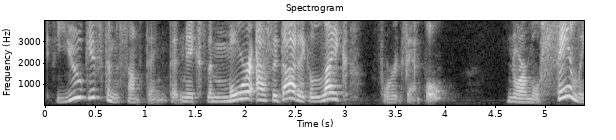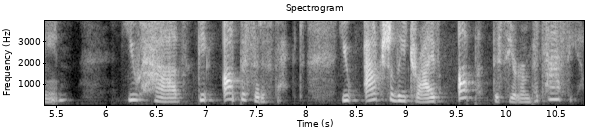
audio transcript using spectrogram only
if you give them something that makes them more acidotic, like, for example, normal saline, you have the opposite effect. You actually drive up the serum potassium.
